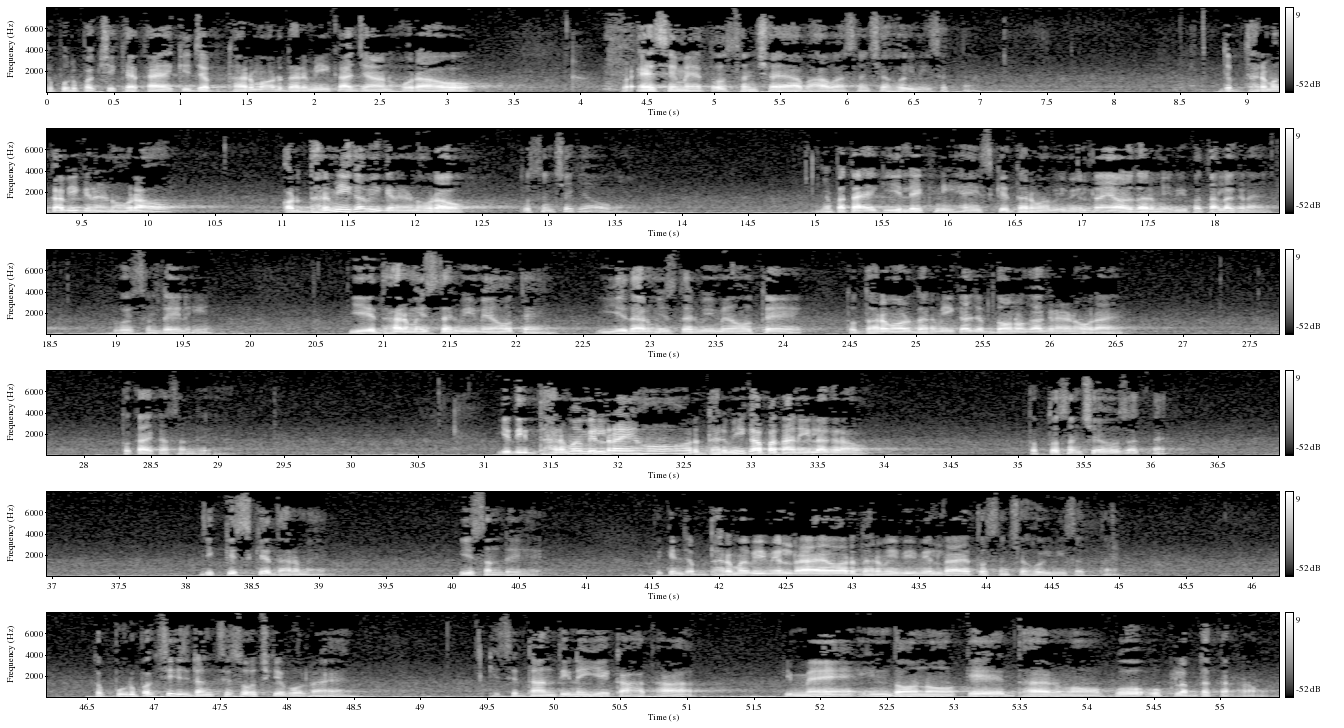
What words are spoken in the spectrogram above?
तो पूर्व पक्षी कहता है कि जब धर्म और धर्मी का ज्ञान हो रहा हो तो ऐसे में तो संशय अभाव संशय हो ही नहीं सकता। जब धर्म का भी ग्रहण हो रहा हो और धर्मी का भी ग्रहण हो रहा हो तो संशय क्या होगा? पता है कि ये लेखनी है, इसके धर्म भी मिल रहे हैं और धर्मी भी पता लग रहा है कोई संदेह नहीं है। ये धर्म इस धर्मी में होते हैं, ये धर्म इस धर्मी में होते हैं तो धर्म और धर्मी का जब दोनों का ग्रहण हो रहा है तो काय का संदेह है? यदि धर्म मिल रहे हो और धर्मी का पता नहीं लग रहा हो, तब तो संशय हो सकता है। ये किसके धर्म है? ये संदेह है। लेकिन जब धर्म भी मिल रहा है और धर्मी भी मिल रहा है तो संशय हो ही नहीं सकता है। तो पूर्व पक्षी इस ढंग से सोच के बोल रहा है कि सिद्धांति ने यह कहा था कि मैं इन दोनों के धर्मों को उपलब्ध कर रहा हूँ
